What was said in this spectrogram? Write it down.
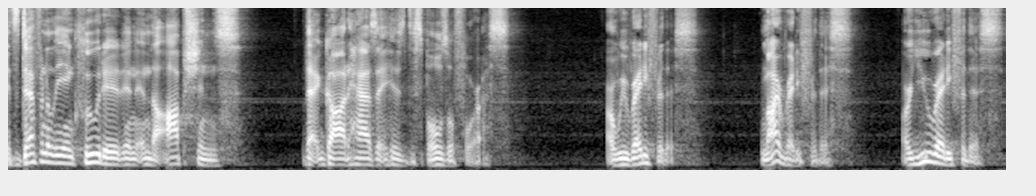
it's definitely included in, in the options that God has at his disposal for us. Are we ready for this? Am I ready for this? Are you ready for this?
